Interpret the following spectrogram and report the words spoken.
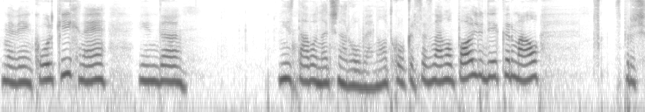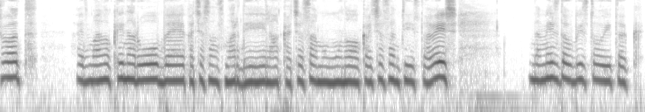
ne vem kolikih, ne, in da ni s tabo nič narobe. No? Tako, ker se znamo pol ljudje kar mal sprašovati, aj z mano kaj narobe, kaj če sem smrdela, kaj če sem uno, kaj če sem tista, veš, namesto da v bistvu itak.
